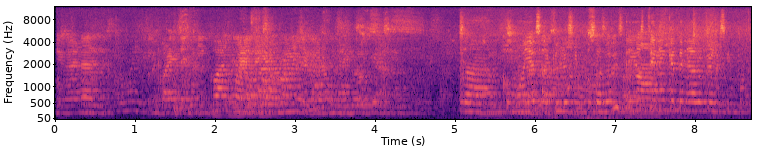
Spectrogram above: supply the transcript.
llegar al 45 al 45 llegar a un 20%. O sea, como ya saben que les importa, ¿sabes? Ellos tienen que tener algo que les importe a nosotros.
